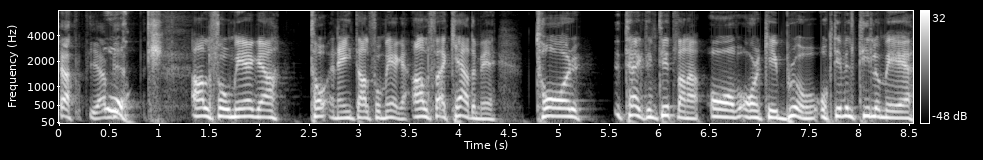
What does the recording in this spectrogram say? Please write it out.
ja, Och Alpha Omega, ta, nej inte Alpha Omega, Alpha Academy tar tag team-titlarna av RK Bro och det är väl till och med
